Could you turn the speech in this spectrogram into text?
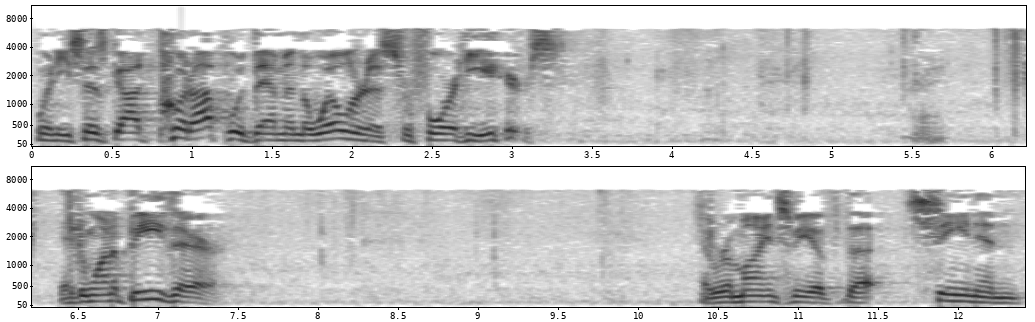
when he says God put up with them in the wilderness for 40 years. Right? They didn't want to be there. It reminds me of the scene in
